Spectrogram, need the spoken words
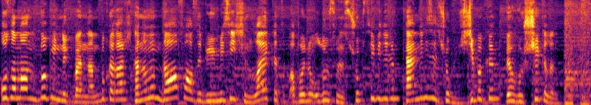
O zaman bugünlük benden bu kadar. Kanalın daha fazla büyümesi için like atıp abone olursanız çok sevinirim. Kendinize çok cici bakın ve hoşçakalın. Thank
